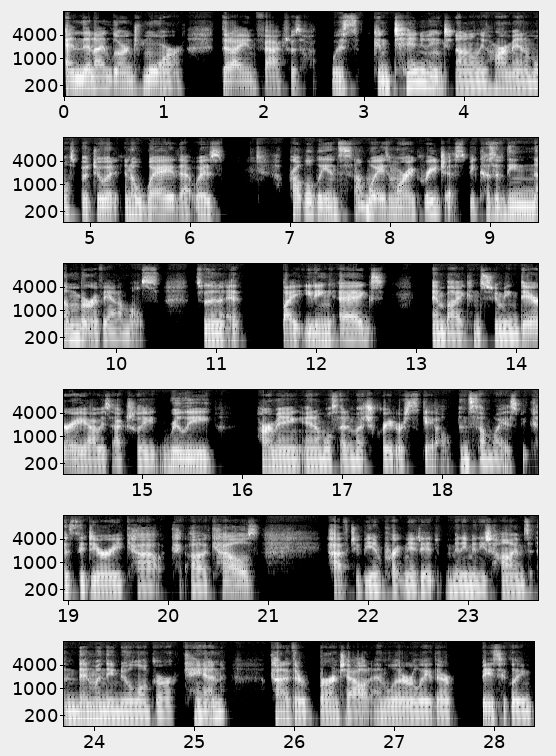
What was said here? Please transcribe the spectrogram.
And then I learned more that I, in fact, was, was continuing to not only harm animals, but do it in a way that was probably in some ways more egregious because of the number of animals. So then it, by eating eggs and by consuming dairy, I was actually really harming animals at a much greater scale in some ways because the dairy cow, uh, cows have to be impregnated many, many times. And then when they no longer can, kind of they're burnt out and literally they're basically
